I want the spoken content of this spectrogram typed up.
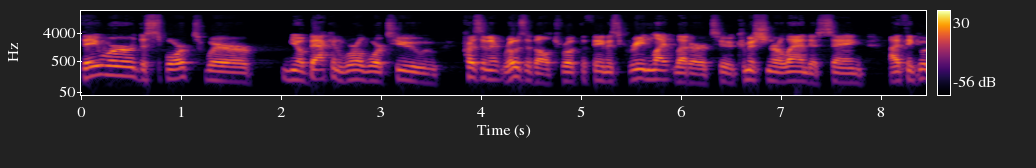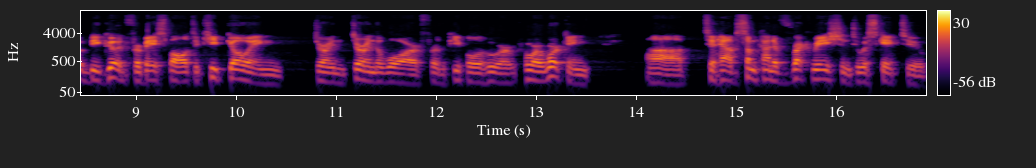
they were the sport where, you know, back in World War II, President Roosevelt wrote the famous green light letter to Commissioner Landis saying, I think it would be good for baseball to keep going during during the war for the people who are who are working uh, to have some kind of recreation to escape to.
